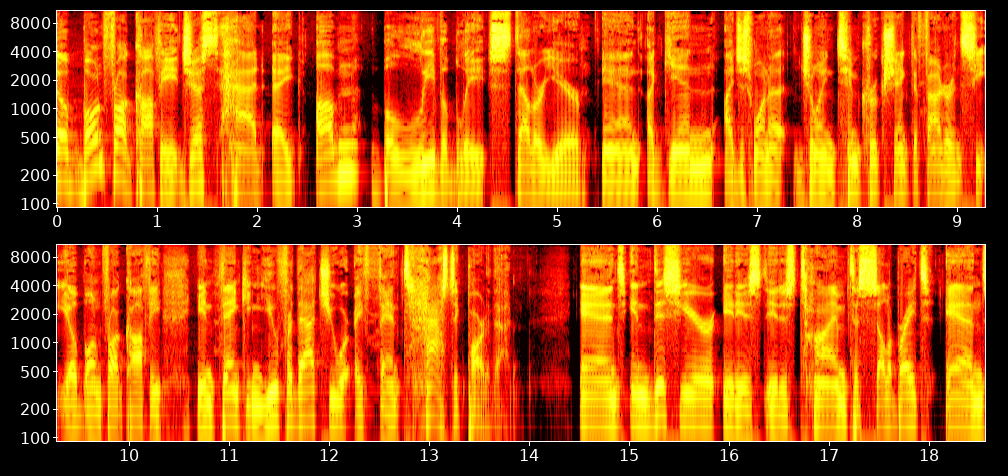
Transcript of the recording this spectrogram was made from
So Bone Frog Coffee just had a unbelievably stellar year. And again, I just want to join Tim Cruikshank, the founder and CEO of Bone Frog Coffee, in thanking you for that. You were a fantastic part of that. And in this year, it is it is time to celebrate and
